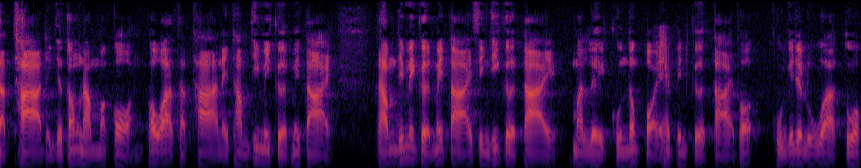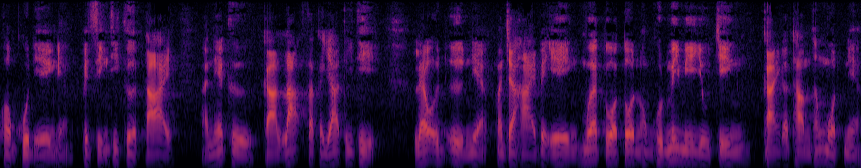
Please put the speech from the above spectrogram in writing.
ศรัทธาถึงจะต้องนำมาก่อน เพราะว่าศรัทธาในธรรมที่ไม่เกิดไม่ตายธรรมที่ไม่เกิดไม่ตายสิ่งที่เกิดตายมันเลยคุณต้องปล่อยให้เป็นเกิดตาย เพราะคุณก็จะรู้ว่าตัวของคุณเองเนี่ยเป็นสิ่งที่เกิดตาย อันนี้คือการละสักยะทิฏฐิ แล้วอื่นๆเนี่ยมันจะหายไปเอง เมื่อตัวตนของคุณไม่มีอยู่จริง การกระทำทั้งหมดเนี่ย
